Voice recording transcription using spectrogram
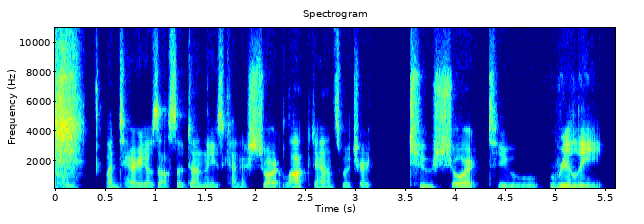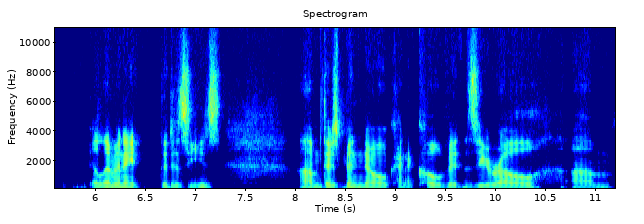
Ontario's also done these kind of short lockdowns, which are too short to really eliminate the disease. Um, there's been no kind of COVID zero um,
